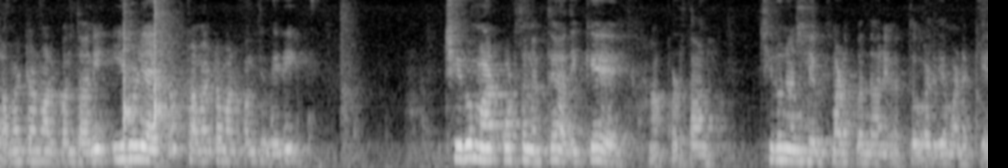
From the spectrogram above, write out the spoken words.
ಟೊಮೆಟೊ ಮಾಡ್ಕೊತಾನೆ. ಈರುಳ್ಳಿ ಆಯಿತು ಟೊಮೆಟೊ ಮಾಡ್ಕೊತಿದ್ದೀನಿ ಚಿರು ಮಾಡ್ಕೊಡ್ತಾನಂತೆ ಅದಕ್ಕೆ ಹಾಕ್ಕೊಡ್ತಾನೆ ಚಿರು ನನಗೆ ಹೆಲ್ಪ್ ಮಾಡಕ್ಕೆ ಬಂದವನು ಇವತ್ತು ಅಡುಗೆ ಮಾಡೋಕ್ಕೆ.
